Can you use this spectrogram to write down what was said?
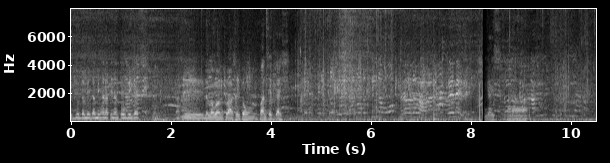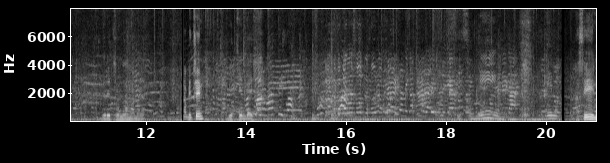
Medyo dami-damihan natin ng tubig guys. Kasi dalawang klase itong pancit guys. Guys, para diretso na lang mamaya. Bitsin. Bitsin guys. Seasoning. In, Asin.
